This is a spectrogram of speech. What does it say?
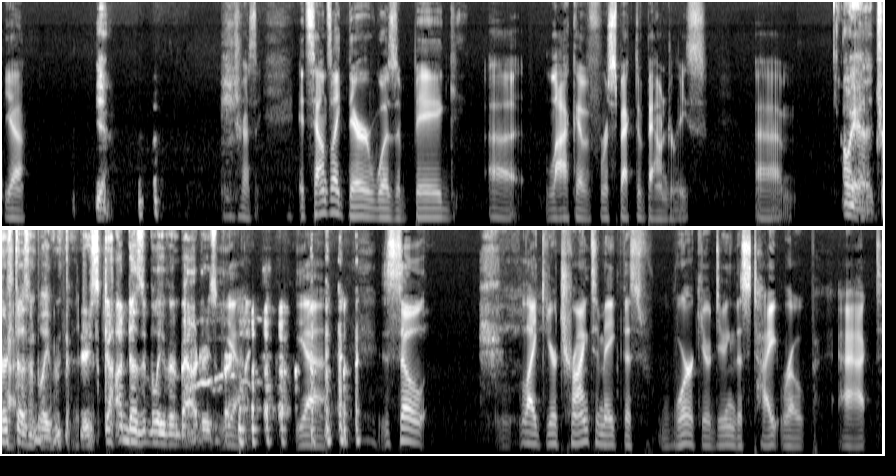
Yeah. Yeah. Interesting. It sounds like there was a big uh, lack of respect of boundaries. Um, Oh yeah, the church doesn't believe in boundaries. God doesn't believe in boundaries. Apparently, yeah. So, like, you're trying to make this work. You're doing this tightrope act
